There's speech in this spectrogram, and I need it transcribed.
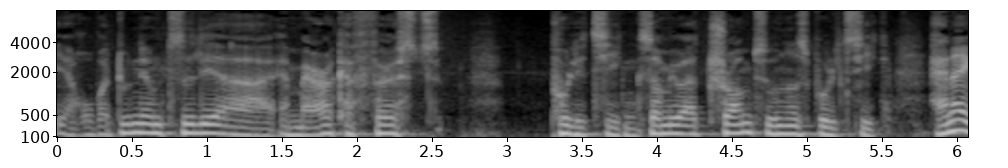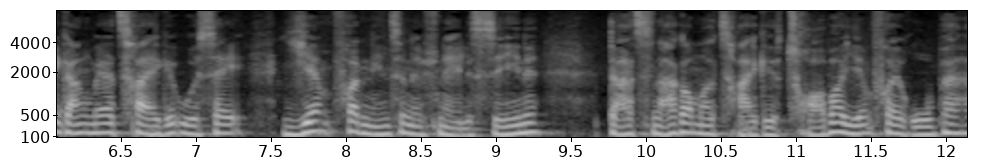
Ja, Robert, du nævnte tidligere America First politikken, som jo er Trumps udenrigspolitik. Han er i gang med at trække USA hjem fra den internationale scene. Der er et snak om at trække tropper hjem fra Europa.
